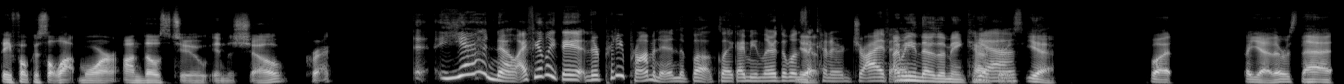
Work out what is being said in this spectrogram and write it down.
they focus a lot more on those two in the show, correct? Uh, yeah no i feel like they they're pretty prominent in the book like i mean they're the ones Yeah. that kind of drive it I mean, they're the main characters. Yeah. But but yeah, there was that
